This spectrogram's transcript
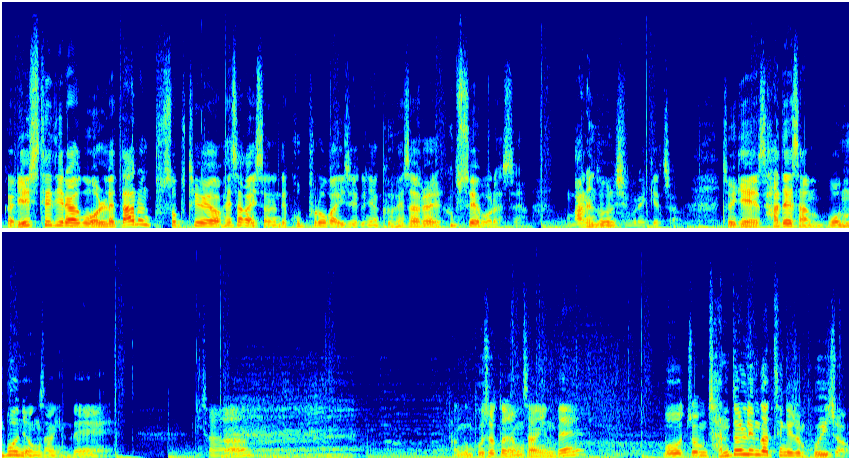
그러니까 릴스테디라고 원래 다른 소프트웨어 회사가 있었는데 고프로가 이제 그냥 그 회사를 흡수해 버렸어요. 많은 돈을 지불했겠죠. 저 이게 4대3 원본 영상인데 자 방금 보셨던 영상인데 뭐 좀 잔떨림 같은 게 좀 보이죠.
